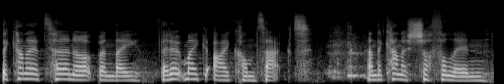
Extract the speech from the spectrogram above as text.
they kind of turn up and they they don't make eye contact. And they kind of shuffle in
